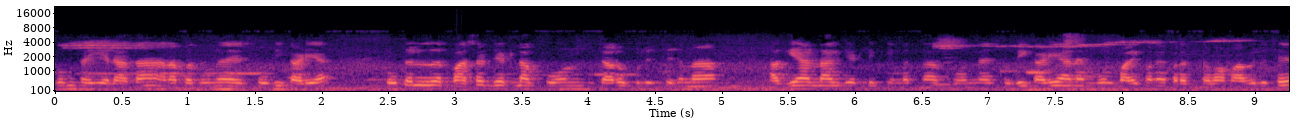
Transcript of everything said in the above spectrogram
ગુમ થઈ ગયેલા હતા એના બધુંને શોધી કાઢ્યા. ટોટલ પાસઠ જેટલા ફોન ચારો પોલીસ સ્ટેશનના અગિયાર લાખ જેટલી કિંમતના ફોનને શોધી કાઢ્યા અને મૂળ માલિકોને પરત કરવામાં આવેલું છે.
